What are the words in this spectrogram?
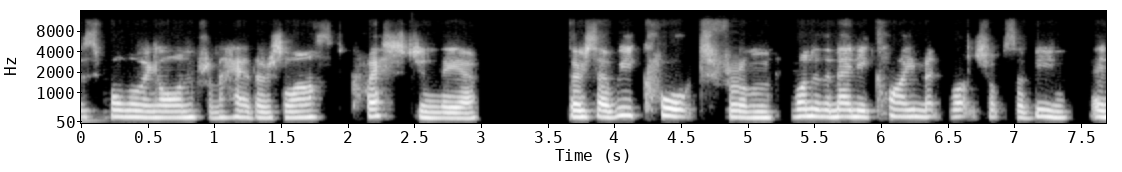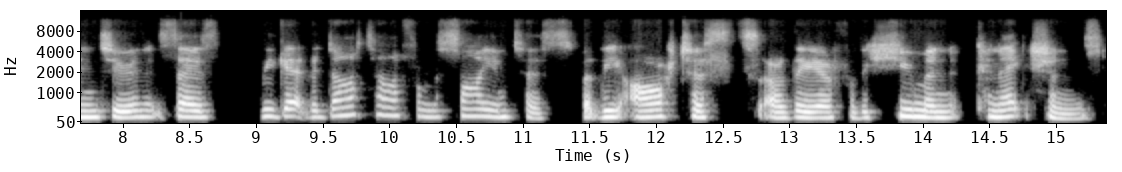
Just following on from Heather's last question there, there's a wee quote from one of the many climate workshops I've been into, and it says, We get the data from the scientists, but the artists are there for the human connections.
